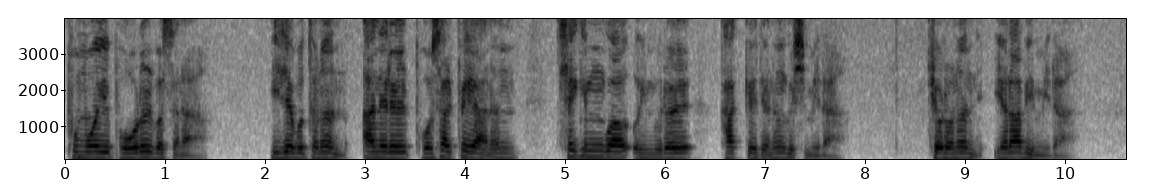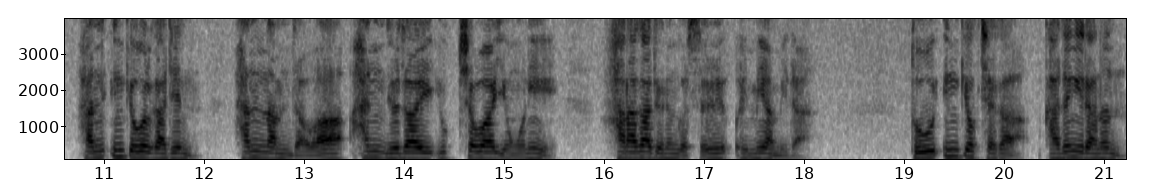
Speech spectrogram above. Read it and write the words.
부모의 보호를 벗어나 이제부터는 아내를 보살펴야 하는 책임과 의무를 갖게 되는 것입니다. 결혼은 연합입니다. 한 인격을 가진 한 남자와 한 여자의 육체와 영혼이 하나가 되는 것을 의미합니다. 두 인격체가 가정이라는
